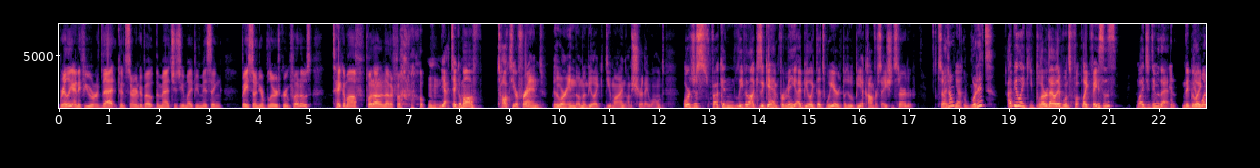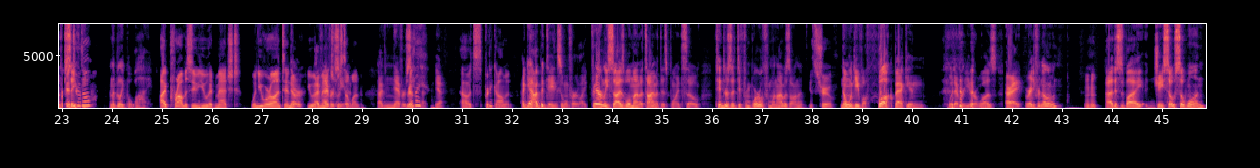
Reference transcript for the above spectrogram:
really. And if you're that concerned about the matches you might be missing based on your blurred group photos, take them off. Put on another photo. Mhm. Yeah, take them off. Talk to your friend who are in them and be like, "Do you mind?" I'm sure they won't. Or just fucking leave it on. Because again, for me, I'd be like, "That's weird," but it would be a conversation starter. So I don't. yeah, Would it? I'd be like, "You blurred out everyone's fo- like faces. Why'd you do that?" And they'd be like, one "For picture, safety." though. And I'd be like, "But why?" I promise you, you had matched when you were on Tinder. No, you had I've never matched seen with it. someone. I've never Really? Yeah. Oh, it's pretty common. Again, I've been dating someone for like fairly sizable amount of time at this point, so Tinder's a different world from when I was on it. It's true. No one gave a fuck back in whatever year it was. All right, ready for another one? Mhm. Uh, this is by JSosa1.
